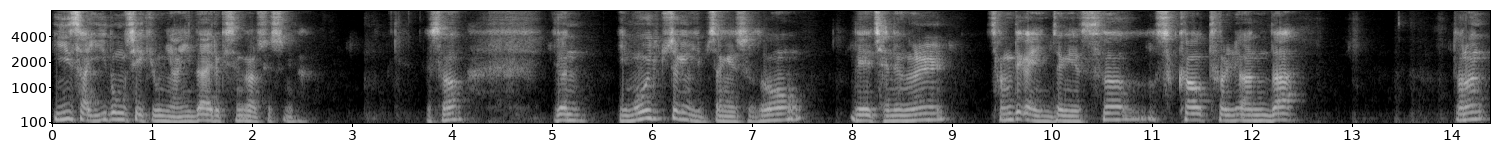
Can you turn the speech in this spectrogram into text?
이사 이동수의 기운이 아니다. 이렇게 생각할 수 있습니다. 그래서 이런 이모일주적인 입장에서도 내 재능을 상대가 인정해서 스카우트 하려 한다. 또는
